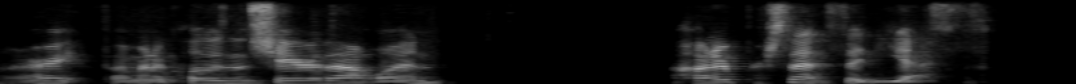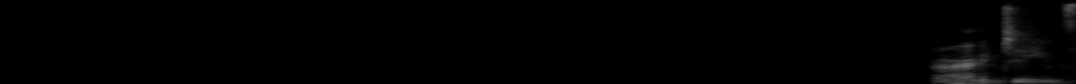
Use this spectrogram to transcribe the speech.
All right, so I'm going to close and share that one. 100% said yes. All right, James.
